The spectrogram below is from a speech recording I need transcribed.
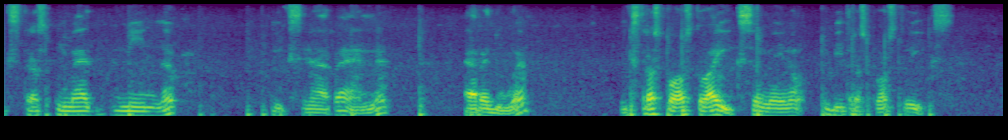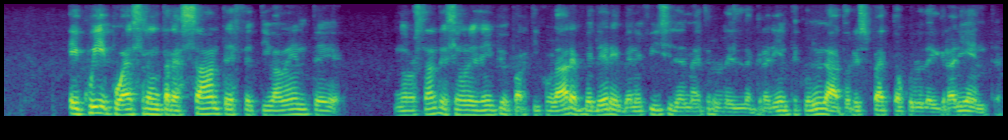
x tras min x in Rn, R2, x trasposto a x meno b trasposto x. E qui può essere interessante effettivamente, nonostante sia un esempio particolare, vedere i benefici del metodo del gradiente coniugato rispetto a quello del gradiente,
